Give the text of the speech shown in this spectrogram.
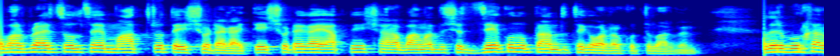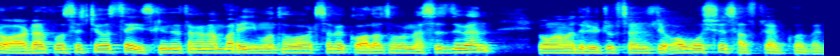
ওভার প্রাইস চলছে মাত্র তেইশশো টাকায়। তেইশশো টাকায় আপনি সারা বাংলাদেশের যে কোনো প্রান্ত থেকে অর্ডার করতে পারবেন। আমাদের বোরখার অর্ডার প্রসেসটি হচ্ছে স্ক্রিনে থাকা নাম্বারে ইমো অথবা হোয়াটসঅ্যাপে কল অথবা মেসেজ দেবেন এবং আমাদের ইউটিউব চ্যানেলটি অবশ্যই সাবস্ক্রাইব করবেন।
